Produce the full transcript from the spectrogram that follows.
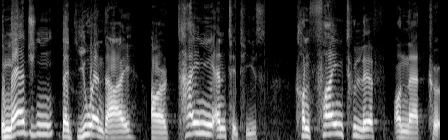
Imagine that you and I are tiny entities confined to live on that curve.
